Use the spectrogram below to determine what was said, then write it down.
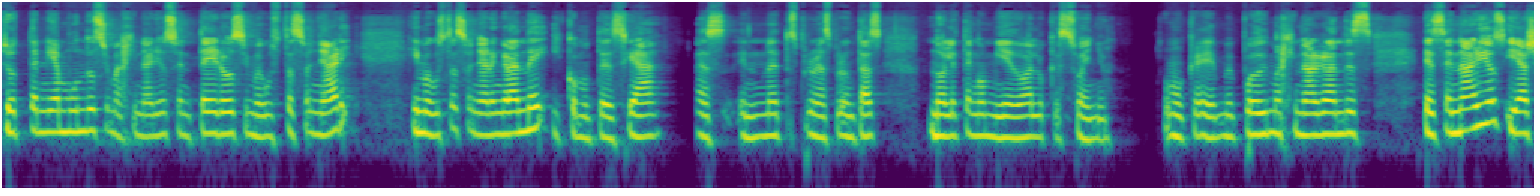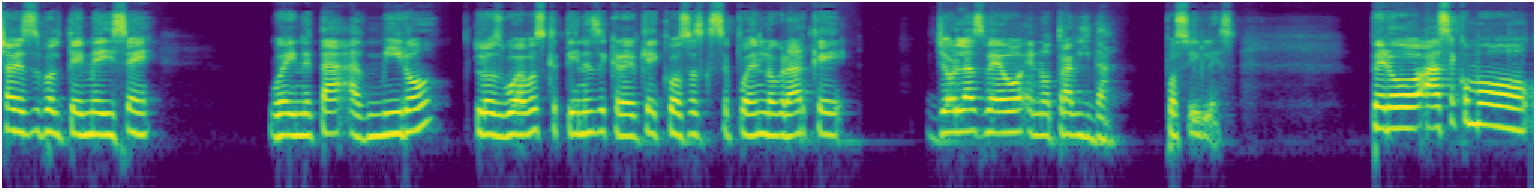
yo tenía mundos imaginarios enteros y me gusta soñar y, me gusta soñar en grande y como te decía en una de tus primeras preguntas, no le tengo miedo a lo que sueño. Como que me puedo imaginar grandes escenarios y Asha a veces voltea y me dice, güey, neta, admiro los huevos que tienes de creer que hay cosas que se pueden lograr que yo las veo en otra vida posibles. Pero hace como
